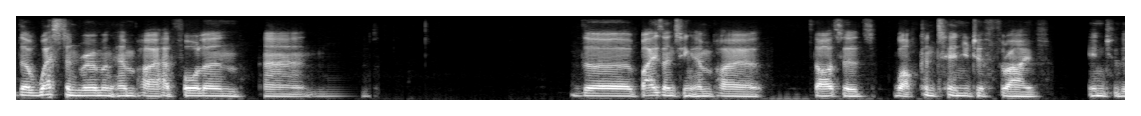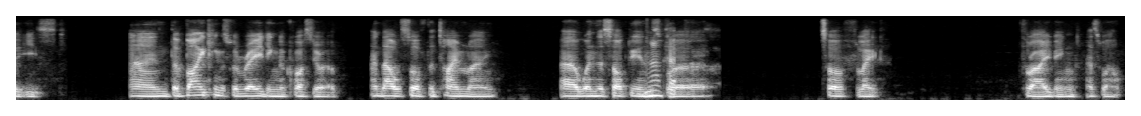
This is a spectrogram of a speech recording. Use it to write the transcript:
the Western Roman Empire had fallen and the Byzantine Empire started, well, continued to thrive into the east. And the Vikings were raiding across Europe. And that was sort of the timeline uh, when the Sogdians Okay. were sort of like thriving as well.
